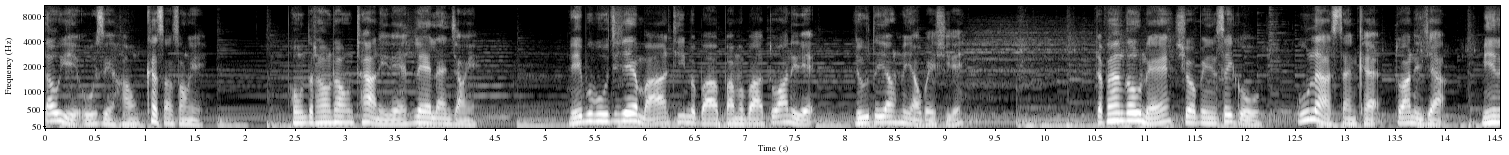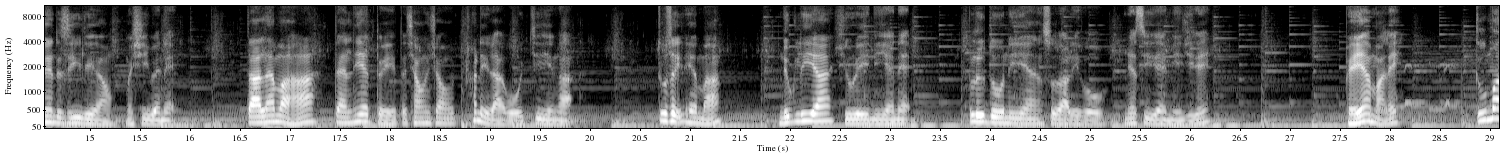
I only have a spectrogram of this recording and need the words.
တောက်ရည်အိုးစင်ဟောင်းခက်ဆောင်းဆောင်းရဲ့ဖုံတထောင်းထောင်းထနေတဲ့လှဲလန်းကြောင်ရဲ့နေပူပူကြဲကြဲမှာအထီးမပါဘာမပါတွားနေတဲ့လူတစ်ယောက်နှစ်ယောက်ပဲရှိတယ်။တပန်းကုန်းနဲ့ရှော့ပင်စိတ်ကိုကူးလာဆန်ခတ်တွားနေကြမြင်းလင်းတစ်စီးလေးအောင်မရှိပဲနဲ့တာလန်းမဟာတန်လျက်တွေတချောင်းချောင်းထွက်နေတာကိုကြည့်ရင်ကသူ့စိတ်ထဲမှာ နျူကလ িয়ার ယူရေနီယံနဲ့ပလူတိုနီယံဆိုတာတွေကိုမျက်စိထဲမြင်ကြည့်တယ်။ဘယ်ရမှာလဲ။ तू မှ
